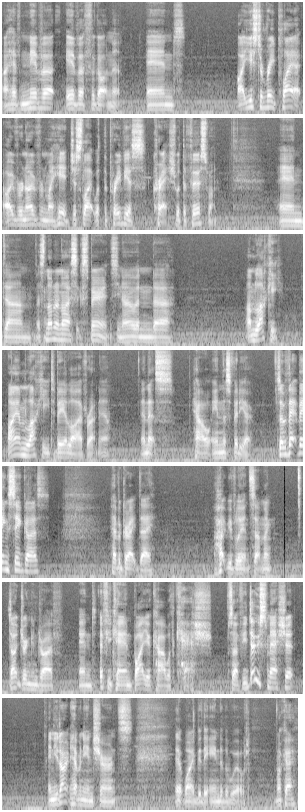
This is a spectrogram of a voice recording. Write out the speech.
I have never ever forgotten it, and I used to replay it over and over in my head, just like with the previous crash, with the first one. And um, it's not a nice experience, you know. And uh, I'm lucky. I am lucky to be alive right now. And that's how I'll end this video. So with that being said guys, have a great day. I hope you've learned something. Don't drink and drive. And if you can, buy your car with cash. So if you do smash it, and you don't have any insurance, it won't be the end of the world. Okay?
